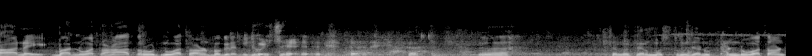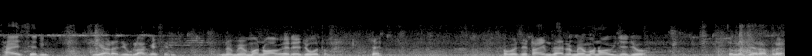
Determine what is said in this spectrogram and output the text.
આ નહીં, બહારનું વાતાવરણ, આ તો રોડનું વાતાવરણ બગડેલું જોઈ છે. ચલો, ત્યારે મસ્ત મજાનું ઠંડુ વાતાવરણ થાય છે રહ્યું. શિયાળા જેવું લાગે છે ને અને મહેમાનો આવે રે, જુઓ તમે. ખબર છે? ટાઈમ થાય એટલે મહેમાનો આવી જાય, જુઓ. ચલો ત્યારે આપણે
